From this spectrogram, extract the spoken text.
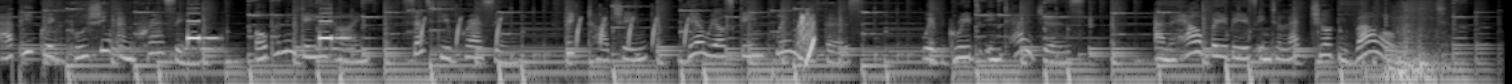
happy quick pushing and pressing, opening game time, sensitive pressing, thick touching, various gameplay methods, with great intelligence, and help babies' intellectual development.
